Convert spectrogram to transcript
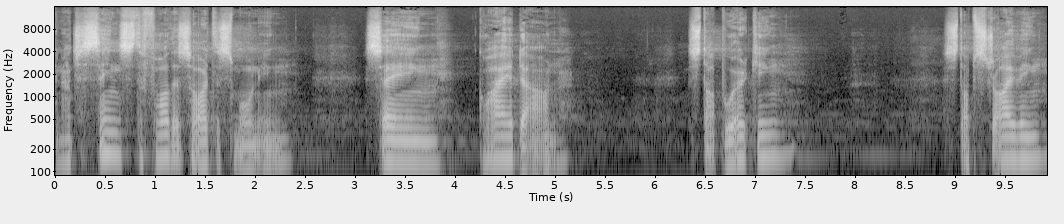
And I just sensed the Father's heart this morning saying, Quiet down. Stop working. Stop striving.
